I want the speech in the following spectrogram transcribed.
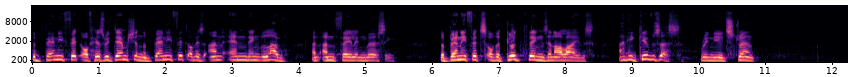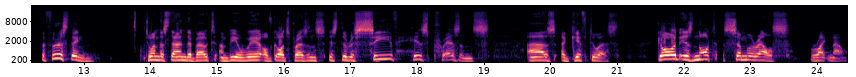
the benefit of his redemption, the benefit of his unending love and unfailing mercy, the benefits of the good things in our lives. And he gives us renewed strength. The first thing to understand about and be aware of God's presence is to receive His presence as a gift to us. God is not somewhere else right now.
